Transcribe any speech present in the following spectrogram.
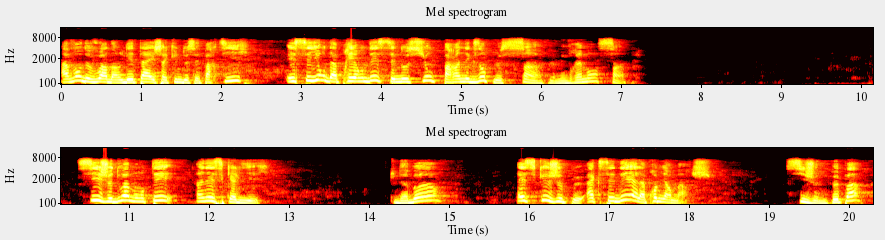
Avant de voir dans le détail chacune de ces parties, essayons d'appréhender ces notions par un exemple simple, mais vraiment simple. Si je dois monter un escalier, tout d'abord, est-ce que je peux accéder à la première marche? Si je ne peux pas,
